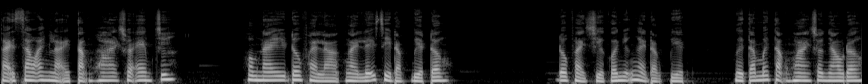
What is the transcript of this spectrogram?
Tại sao anh lại tặng hoa cho em chứ? Hôm nay đâu phải là ngày lễ gì đặc biệt đâu. Đâu phải chỉ có những ngày đặc biệt người ta mới tặng hoa cho nhau đâu.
